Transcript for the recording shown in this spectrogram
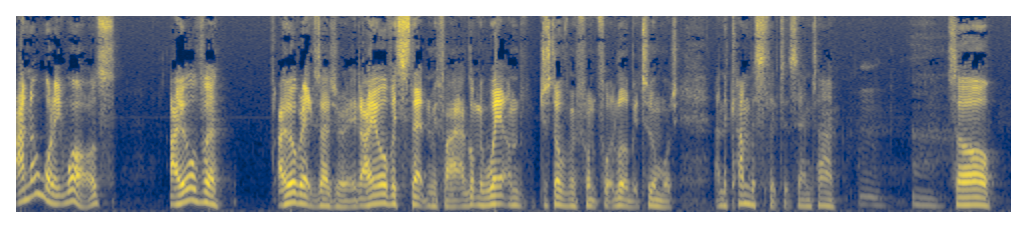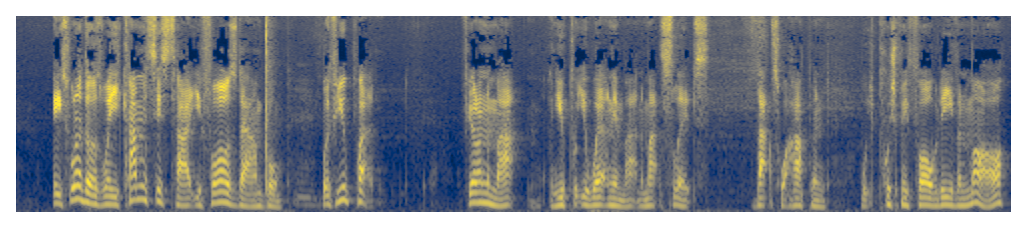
I know what it was. I over, I over exaggerated. I overstepped my fight. I got my weight on just over my front foot a little bit too much, and the canvas slipped at the same time. Mm. So it's one of those where your canvas is tight, you falls down, boom. Mm. But if you put, if you're on the mat and you put your weight on the mat and the mat slips, that's what happened, which pushed me forward even more.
